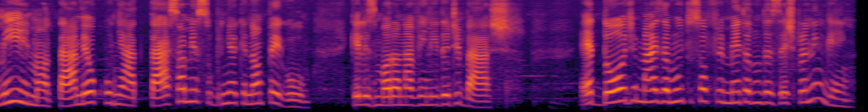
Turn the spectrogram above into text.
Minha irmã tá, meu cunhado tá, só minha sobrinha que não pegou, que eles moram na Avenida de Baixo. É dor demais, é muito sofrimento, eu não desejo para ninguém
